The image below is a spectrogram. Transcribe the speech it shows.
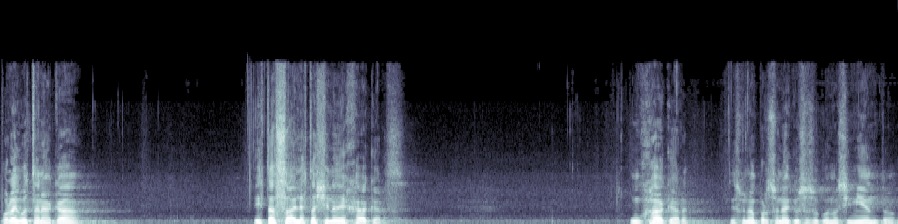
por algo están acá. Esta sala está llena de hackers. Un hacker es una persona que usa su conocimiento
